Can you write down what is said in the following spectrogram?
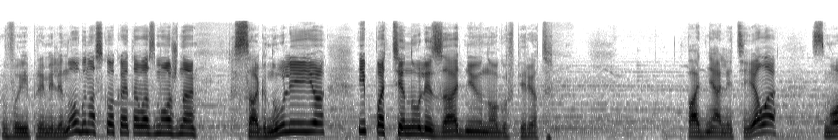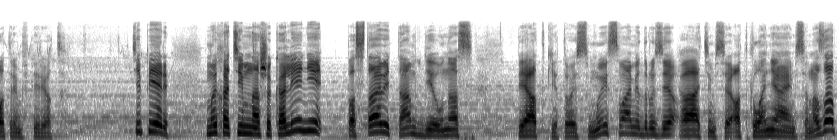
Выпрямили ногу, насколько это возможно, согнули ее и подтянули заднюю ногу вперед. Подняли тело, смотрим вперед. Теперь мы хотим наши колени поставить там, где у нас пятки. То есть мы с вами, друзья, катимся, отклоняемся назад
